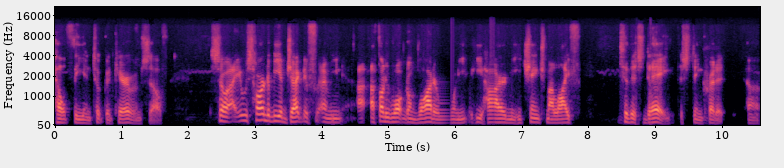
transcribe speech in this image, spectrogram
healthy and took good care of himself. So I, it was hard to be objective. I mean, I, I thought he walked on water when he, he hired me. He changed my life to this day. The Sting credit uh,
